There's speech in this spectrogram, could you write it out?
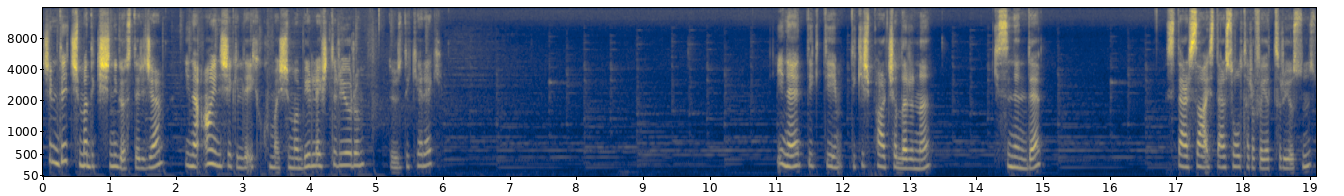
Şimdi çima dikişini göstereceğim. Yine aynı şekilde iki kumaşımı birleştiriyorum. Düz dikerek. Yine diktiğim dikiş parçalarını ikisinin de ister sağ ister sol tarafa yatırıyorsunuz.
